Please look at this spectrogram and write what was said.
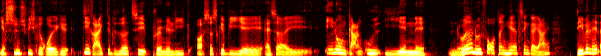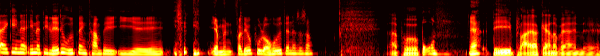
Jeg synes, vi skal rykke direkte videre til Premier League, og så skal vi øh, altså øh, endnu en gang ud i en øh, noget af en udfordring her, tænker jeg. Det er vel heller ikke en af, en af de lette udbanekampe i, øh, i, jamen for Liverpool overhovedet denne sæson. Er på broen. Ja. Det plejer gerne at være en, øh,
